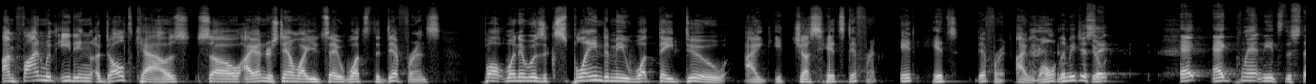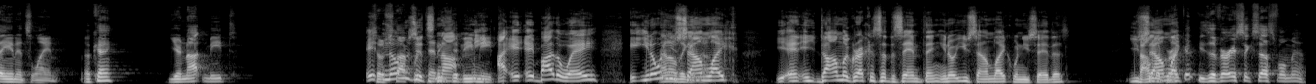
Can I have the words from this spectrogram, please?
I'm fine with eating adult cows, so I understand why you'd say what's the difference. But when it was explained to me what they do, I it just hits different. It hits different. I won't. Let me just do say, it. egg, eggplant needs to stay in its lane. Okay, you're not meat. It so knows it's not me. meat. I, it- by the way, you know what you sound like. And Don LaGreca said the same thing. You know what you sound like when you say this. You Don sound LaGreca? like he's a very successful man.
